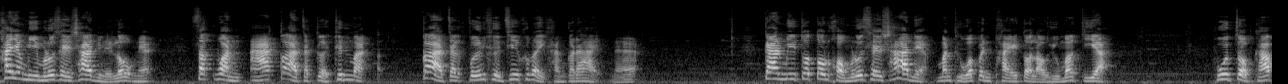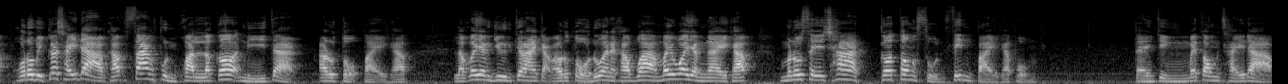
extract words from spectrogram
ถ้ายังมีมนุษยชาติอยู่ในโลกเนี้ยสักวันอาร์คก็อาจจะเกิดขึ้นมา ก็อาจจะฟื้นคืนชีพขึ้นมาอีกครั้งก็ได้นะฮะการมีตัวตนของมนุษยชาติเนี่ยมันถือว่าเป็นภัยต่อเหล่าฮิวมาเกียพูดจบครับโฮโรบิก็ใช้ดาบครับสร้างฝุ่นควันแล้วก็หนีจากอารุโตะไปครับแล้วก็ยังยืนกรานกับอารุโตะด้วยนะครับว่าไม่ว่ายังไงครับ มนุษยชาติก็ต้องสูญสิ้นไปครับผม แต่จริงๆไม่ต้องใช้ดาบ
